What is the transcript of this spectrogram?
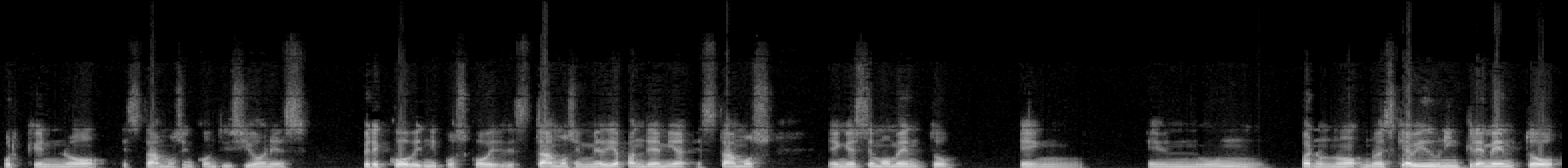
porque no estamos en condiciones pre-COVID ni post-COVID, estamos en media pandemia, estamos en este momento en, un, bueno, no, no es que ha habido un incremento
